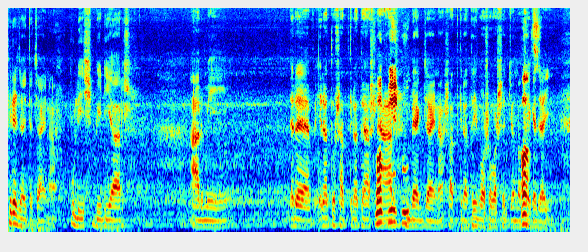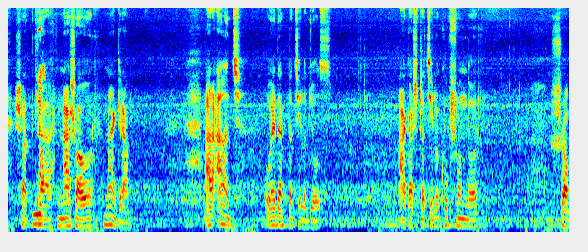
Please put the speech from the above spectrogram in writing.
ফিরে যাইতে চায় না। পুলিশ বিডিআর আর্মি র্যাব এরা তো সাতক্ষীরাতে আসলে আর ব্যাগ যায় না। সাতক্ষীরাতেই বসবাসের জন্য থেকে যাই। সাতক্ষীরা না। শহর না গ্রাম। আর আজ ওয়েদারটা ছিল জোস। আকাশটা ছিল খুব সুন্দর। সব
